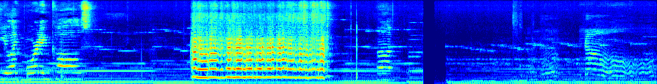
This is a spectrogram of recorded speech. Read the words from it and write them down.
Aw. Do you like morning calls? Uh, No.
